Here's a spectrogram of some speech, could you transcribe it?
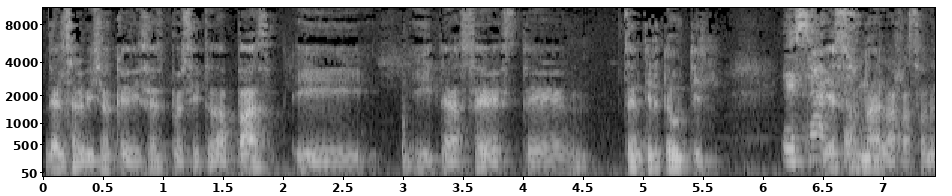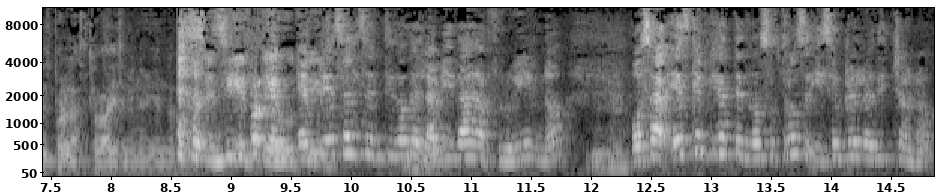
del servicio que dices, pues sí te da paz y, y te hace este sentirte útil. Exacto. Y esa es una de las razones por las que va disminuyendo. Sí, porque útil. empieza el sentido de la vida a fluir, ¿no? O sea, es que fíjate, nosotros, y siempre lo he dicho, ¿no?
